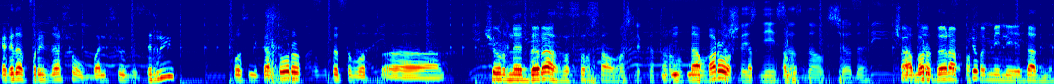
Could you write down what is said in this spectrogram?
когда произошел большой взрыв, после которого вот это вот э, Черная дыра засосала. после которого Ведь наоборот, Бог за 6 дней наоборот. создал все, да? Черная наоборот, дыра по фамилии Дадли.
